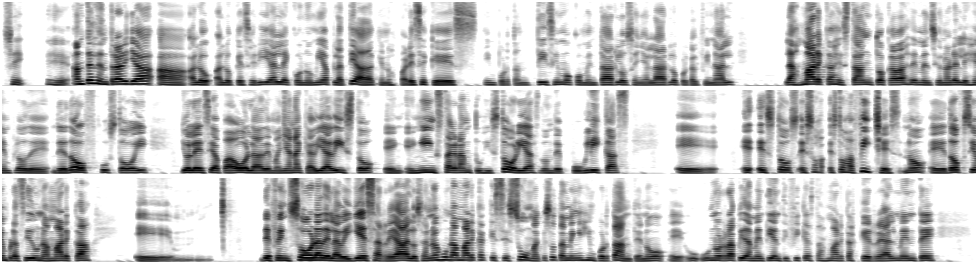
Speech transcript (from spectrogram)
Sí, eh, antes de entrar ya a, lo, que sería la economía plateada, que nos parece que es importantísimo comentarlo, señalarlo, porque al final las marcas están, tú acabas de mencionar el ejemplo de, de Dove, justo hoy yo le decía a Paola de mañana que había visto en, Instagram tus historias donde publicas eh, e, estos, estos afiches, ¿no? Eh, Dove siempre ha sido una marca defensora de la belleza real, o sea, no es una marca que se suma, que eso también es importante, ¿no? Eh, uno rápidamente identifica estas marcas que realmente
